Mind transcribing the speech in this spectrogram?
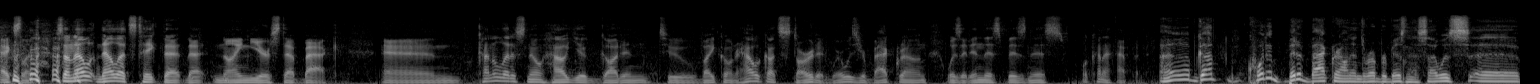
Excellent. so now, now let's take that, that nine year step back and kind of let us know how you got into Vicone or how it got started. Where was your background? Was it in this business? What kind of happened? Uh, I've got quite a bit of background in the rubber business. I was uh,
